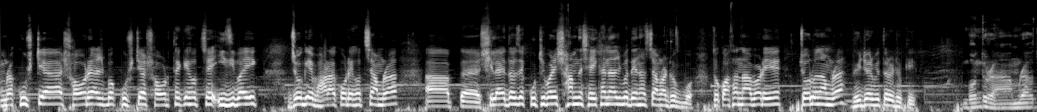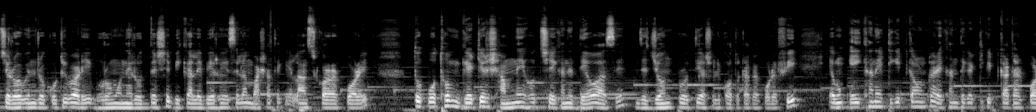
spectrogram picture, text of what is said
আমরা কুষ্টিয়া শহরে আসব। কুষ্টিয়া শহর থেকে হচ্ছে ইজি বাইক যোগে ভাড়া করে হচ্ছে আমরা শিলাইদহ যে কুঠিবাড়ির সামনে সেইখানে আসব দেন হচ্ছে আমরা ঢুকবো। তো কথা না বাড়িয়ে চলুন আমরা ভিডিওর ভিতরে ঢুকি। বন্ধুরা, আমরা হচ্ছে রবীন্দ্র কুটিবাড়ি ভ্রমণের উদ্দেশ্যে বিকালে বের হয়েছিলাম বাসা থেকে লাঞ্চ করার পরে। তো প্রথম গেটের সামনেই হচ্ছে এখানে দেওয়া আছে যে জন প্রতি আসলে কত টাকা করে ফি এবং এইখানে টিকিট কাউন্টার, এখান থেকে টিকিট কাটার পর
